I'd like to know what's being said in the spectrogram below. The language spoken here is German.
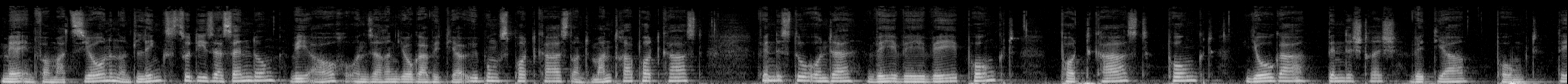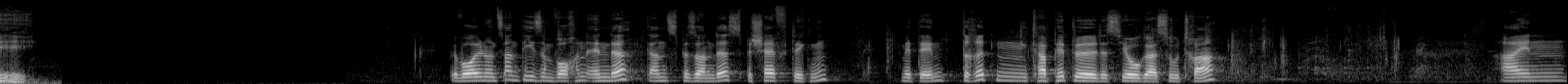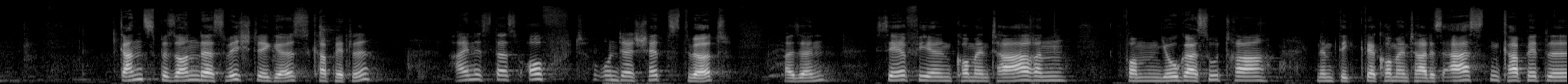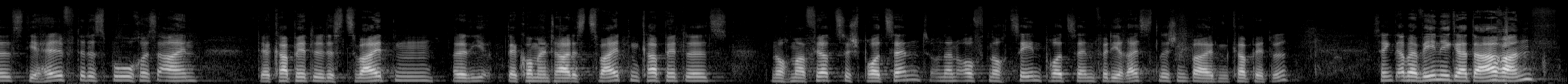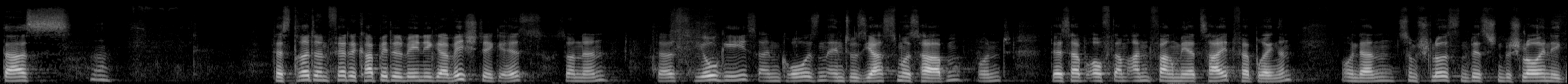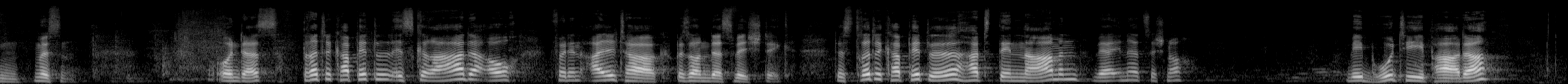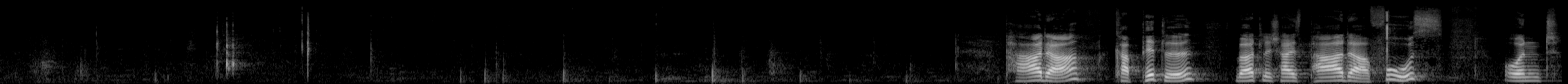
Mehr Informationen und Links zu dieser Sendung, wie auch unseren Yoga Vidya Übungspodcast und Mantra Podcast findest du unter www.podcast.yoga-vidya.de. Wir wollen uns an diesem Wochenende ganz besonders beschäftigen mit dem dritten Kapitel des Yoga Sutra ein ganz besonders wichtiges Kapitel, eines, das oft unterschätzt wird, also in sehr vielen Kommentaren vom Yoga Sutra nimmt die, der Kommentar des ersten Kapitels die Hälfte des Buches ein, der Kapitel des zweiten oder die, der Kommentar des zweiten Kapitels nochmal 40 Prozent und dann oft noch 10 Prozent für die restlichen beiden Kapitel. Es hängt aber weniger daran, dass das dritte und vierte Kapitel weniger wichtig ist, sondern dass Yogis einen großen Enthusiasmus haben und deshalb oft am Anfang mehr Zeit verbringen und dann zum Schluss ein bisschen beschleunigen müssen. Und das dritte Kapitel ist gerade auch für den Alltag besonders wichtig. Das dritte Kapitel hat den Namen, wer erinnert sich noch? Vibhuti Pada. Pada, Kapitel, wörtlich heißt Pada Fuß. Und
